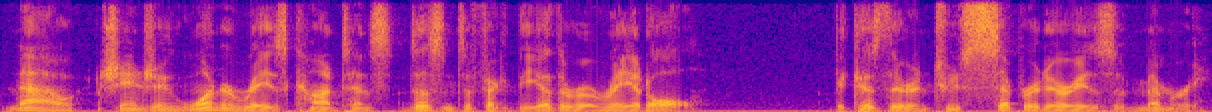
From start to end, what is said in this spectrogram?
Now, changing one array's contents doesn't affect the other array at all, because they're in two separate areas of memory.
